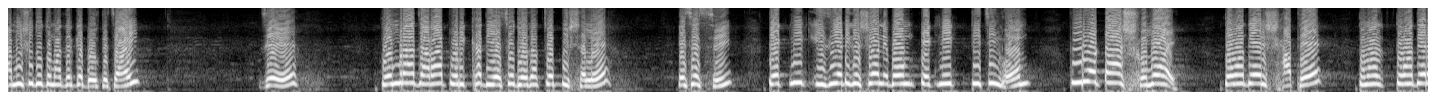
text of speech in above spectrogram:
আমি শুধু তোমাদেরকে বলতে চাই যে, তোমরা যারা পরীক্ষা দিয়েছ দু হাজার চব্বিশ সালে, এসএসসি, টেকনিক ইজি এডুকেশন এবং টেকনিক টিচিং হোম, পুরোটা সময় তোমাদের সাথে, তোমার, তোমাদের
